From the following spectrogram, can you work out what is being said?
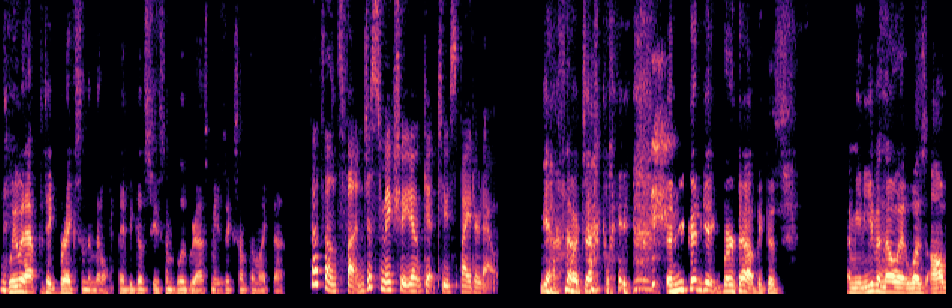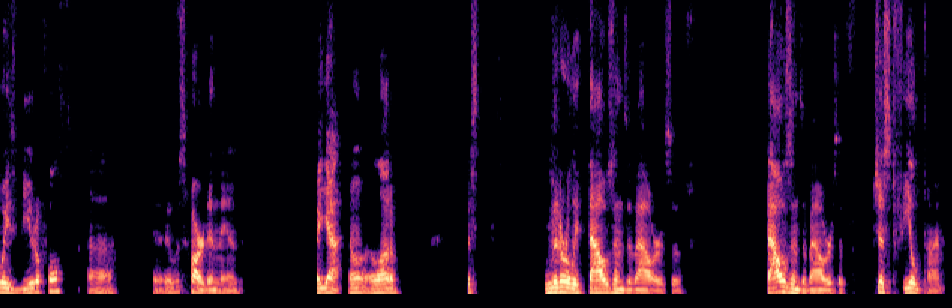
We would have to take breaks in the middle, maybe go see some bluegrass music, something like that. That sounds fun, just to make sure you don't get too spidered out. Yeah, no, exactly. and you could get burnt out because, I mean, even though it was always beautiful, uh, it, was hard in the end. But yeah, no, a lot of just literally thousands of hours of thousands of hours of just field time.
